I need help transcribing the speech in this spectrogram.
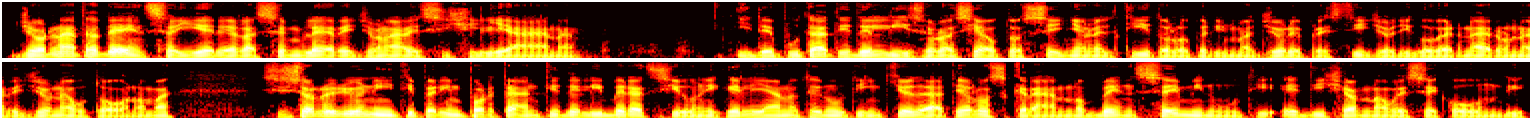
Giornata densa ieri all'Assemblea regionale siciliana. I deputati dell'isola si autoassegnano il titolo per il maggiore prestigio di governare una regione autonoma, si sono riuniti per importanti deliberazioni che li hanno tenuti inchiodati allo scranno ben 6 minuti e 19 secondi.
